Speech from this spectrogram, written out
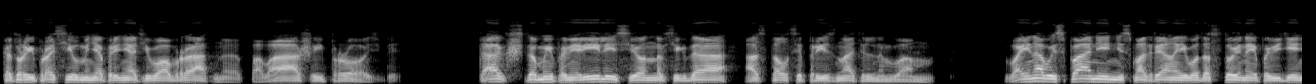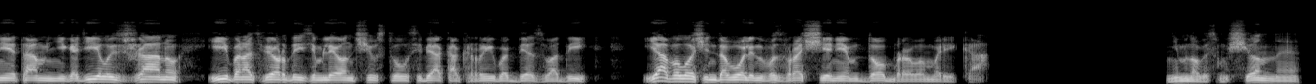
который просил меня принять его обратно, по вашей просьбе. Так что мы помирились, и он навсегда остался признательным вам. Война в Испании, несмотря на его достойное поведение, там не годилась Жану, ибо на твердой земле он чувствовал себя как рыба без воды. Я был очень доволен возвращением доброго моряка немного смущенная.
